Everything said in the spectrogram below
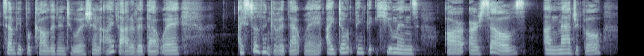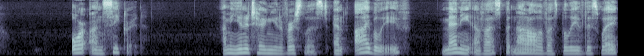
Some people called it intuition. I thought of it that way. I still think of it that way. I don't think that humans are ourselves unmagical or unsacred. I'm a Unitarian Universalist, and I believe, many of us, but not all of us, believe this way,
